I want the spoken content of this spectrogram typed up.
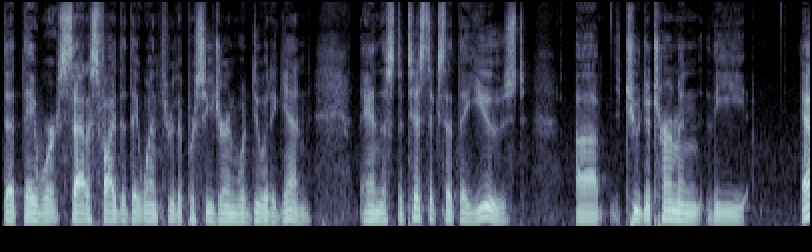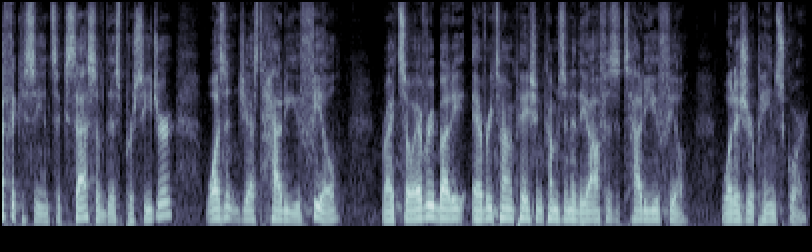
that they were satisfied that they went through the procedure and would do it again. And the statistics that they used uh, to determine the efficacy and success of this procedure wasn't just how do you feel, right? So everybody, every time a patient comes into the office, it's how do you feel? What is your pain score?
